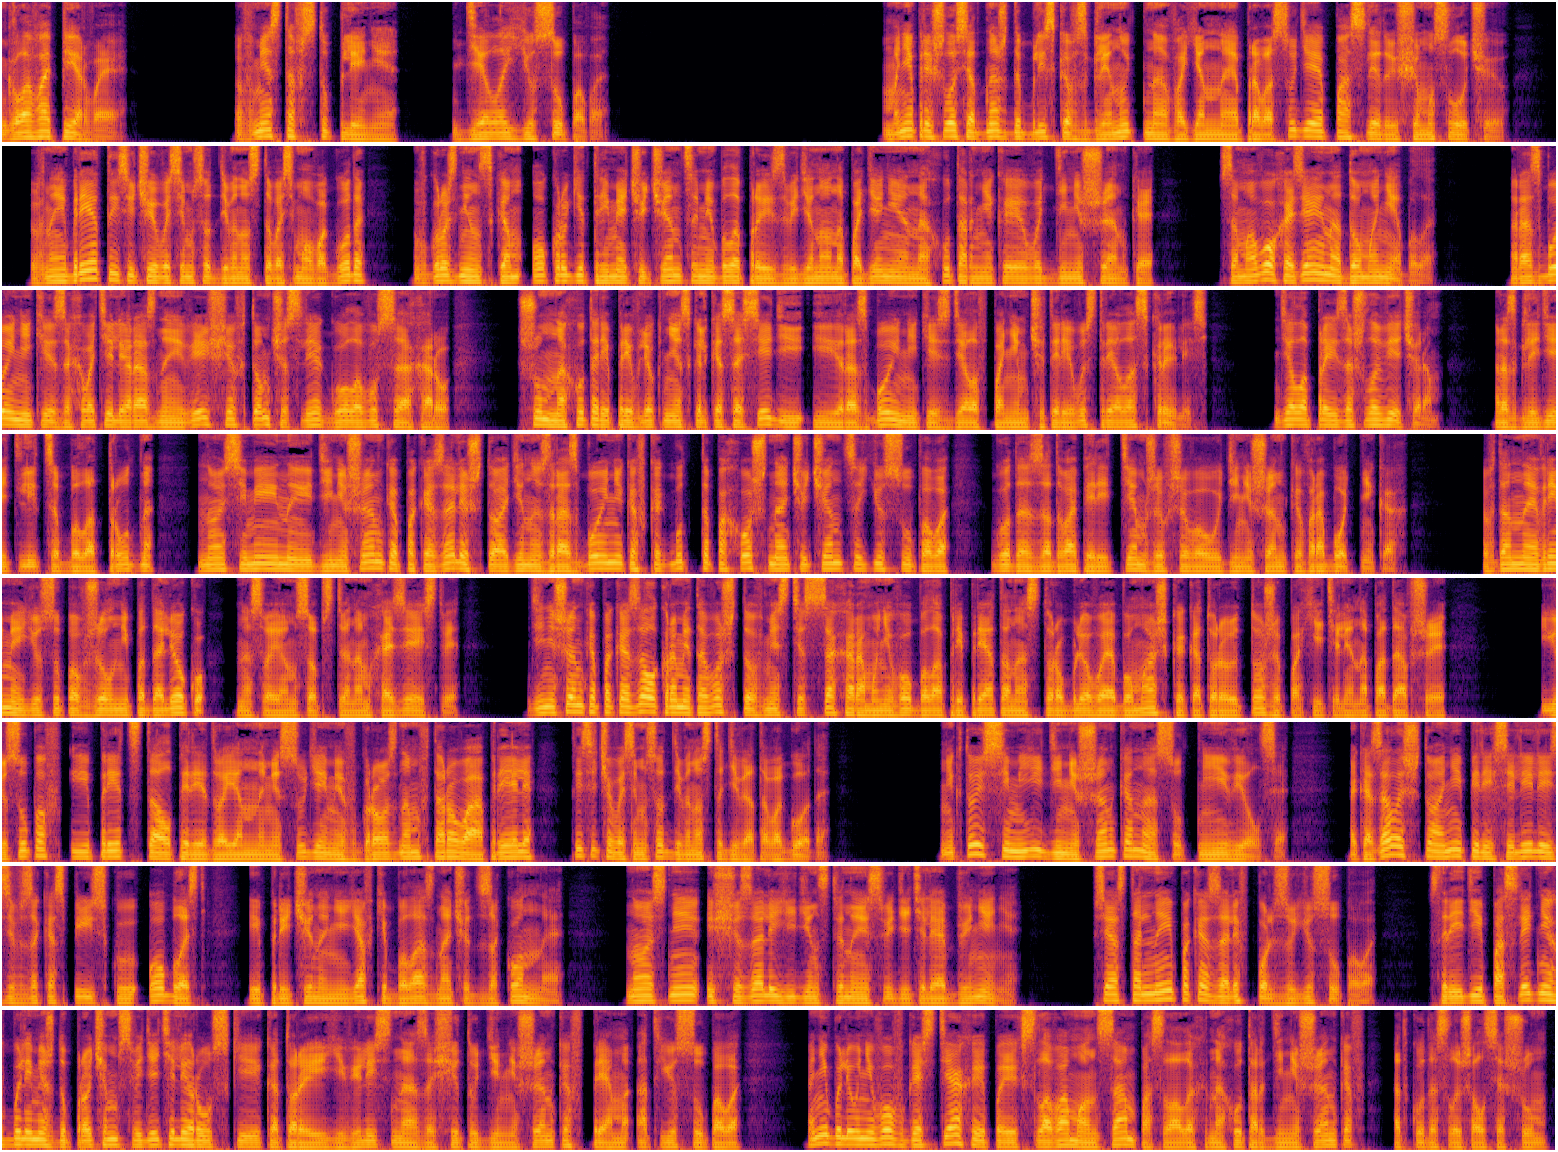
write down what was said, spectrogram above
Глава 1. Вместо вступления. Дело Юсупова. Мне пришлось однажды близко взглянуть на военное правосудие по следующему случаю. В ноябре 1898 года в Грозненском округе тремя чеченцами было произведено нападение на хутор некоего Денишенко. Самого хозяина дома не было. Разбойники захватили разные вещи, в том числе голову сахару — Шум на хуторе привлек несколько соседей, и разбойники, сделав по ним четыре выстрела, скрылись. Дело произошло вечером. Разглядеть лица было трудно, но семейные Денишенко показали, что один из разбойников как будто похож на чеченца Юсупова, года за два перед тем жившего у Денишенко в работниках. В данное время Юсупов жил неподалеку, на своем собственном хозяйстве — Денишенко показал, кроме того, что вместе с сахаром у него была припрятана 100-рублевая бумажка, которую тоже похитили нападавшие. Юсупов и предстал перед военными судьями в Грозном 2 апреля 1899 года. Никто из семьи Денишенко на суд не явился. Оказалось, что они переселились в Закаспийскую область, и причина неявки была, значит, законная. Но с нею исчезали единственные свидетели обвинения. Все остальные показали в пользу Юсупова. Среди последних были, между прочим, свидетели русские, которые явились на защиту Денишенков прямо от Юсупова. Они были у него в гостях, и, по их словам, он сам послал их на хутор Денишенков, откуда слышался шум.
